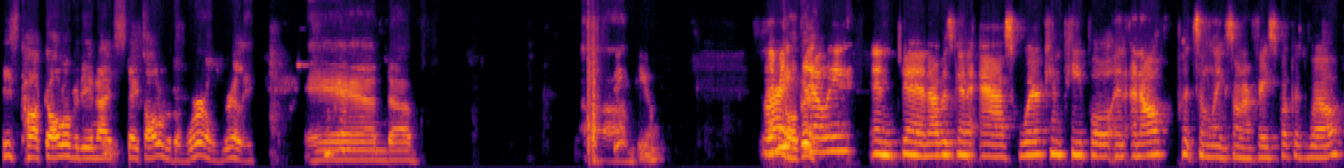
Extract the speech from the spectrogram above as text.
he's talked all over the United States, all over the world, really. And uh, thank um, you. All right, Kelly and Jen, I was going to ask where can people, and, and I'll put some links on our Facebook as well,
